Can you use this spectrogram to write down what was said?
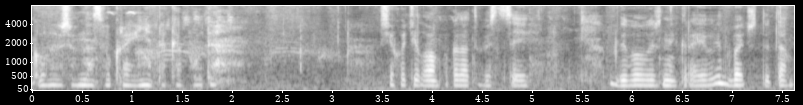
Коли вже в нас в Україні таке буде. Ще хотіла вам показати ось цей дивовижний краєвид. Бачите, там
